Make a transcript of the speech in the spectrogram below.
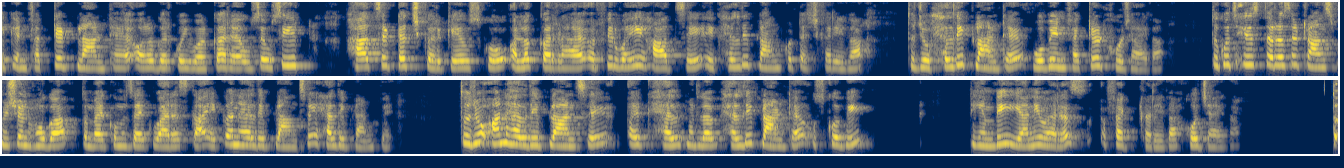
एक इन्फेक्टेड प्लांट है और अगर कोई वर्कर है, उसे उसी हाथ से टच करके उसको अलग कर रहा है और फिर वही हाथ से एक हेल्दी प्लांट को टच करेगा तो जो हेल्दी प्लांट है, वो भी इन्फेक्टेड हो जाएगा। तो कुछ इस तरह से ट्रांसमिशन होगा तो मैकोमोजाइक वायरस का एक अनहेल्दी प्लांट से हेल्दी प्लांट पे। तो जो अनहेल्दी प्लांट से एक हेल्थ मतलब हेल्दी प्लांट है, उसको भी टीएमबी यानी वायरस अफेक्ट करेगा, हो जाएगा। तो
